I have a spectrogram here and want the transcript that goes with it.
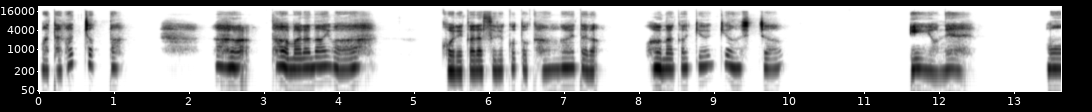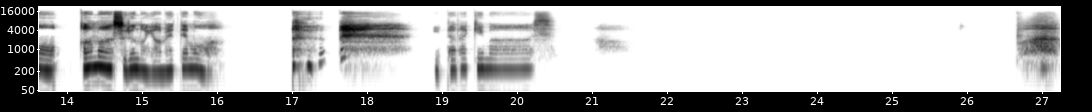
またがっちゃった。ああ、たまらないわ。これからすること考えたら、お腹キュンキュンしちゃう。いいよね。もう我慢するのやめても。いただきまーす。は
